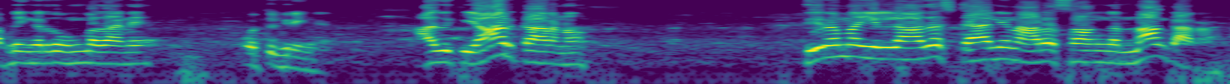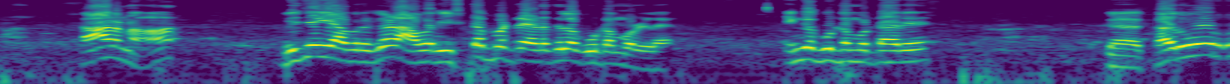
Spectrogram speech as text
அப்படிங்கிறது உண்மைதானே? ஒத்துக்கிறீங்க. அதுக்கு யார் காரணம்? திறமை இல்லாத ஸ்டாலின் அரசாங்கம் தான் காரணம். காரணம் விஜய் அவர்கள் அவர் இஷ்டப்பட்ட இடத்துல கூட்டம் போடல. எங்கே கூட்டம் போட்டார்? க- கரூர்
